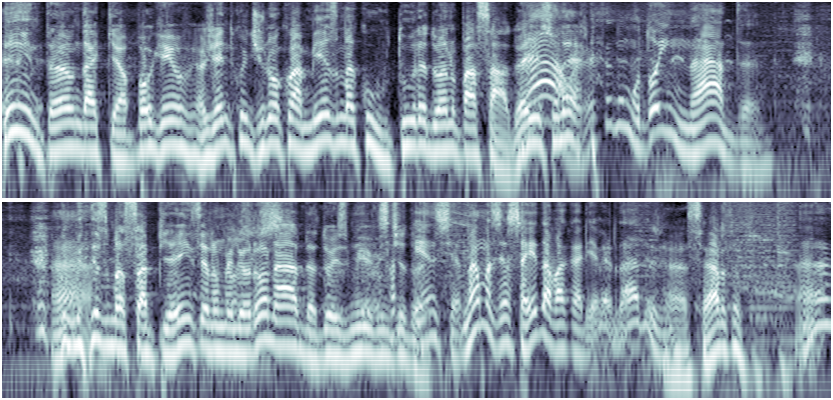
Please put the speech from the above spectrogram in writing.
Então, daqui a pouquinho, a gente continua com a mesma cultura do ano passado. É isso, Não, né? A gente não mudou em nada. A mesma sapiência não melhorou nada 2022. Sapiência. Não, mas essa aí da vacaria é verdade. gente. É certo? Ah,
